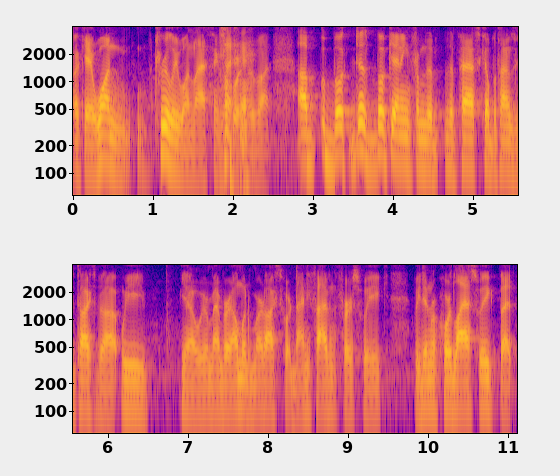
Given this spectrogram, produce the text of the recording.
okay, one truly one last thing before we move on. Uh, book just bookending from the the past couple times we talked about. We, you know, we remember Elmwood Murdock scored 95 in the first week. We didn't record last week, but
